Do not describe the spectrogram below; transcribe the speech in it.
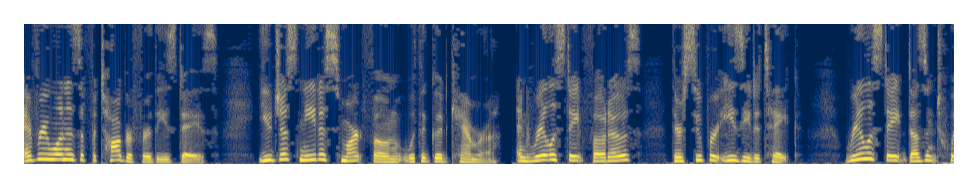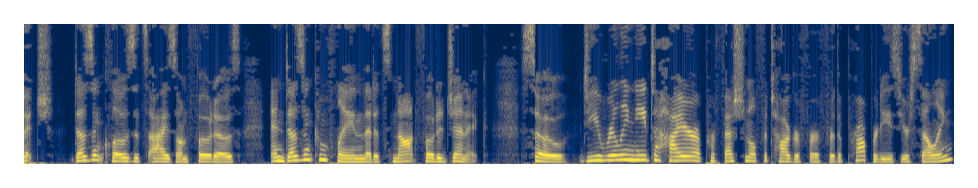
Everyone is a photographer these days. You just need a smartphone with a good camera. And real estate photos? They're super easy to take. Real estate doesn't twitch, doesn't close its eyes on photos, and doesn't complain that it's not photogenic. So, do you really need to hire a professional photographer for the properties you're selling?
